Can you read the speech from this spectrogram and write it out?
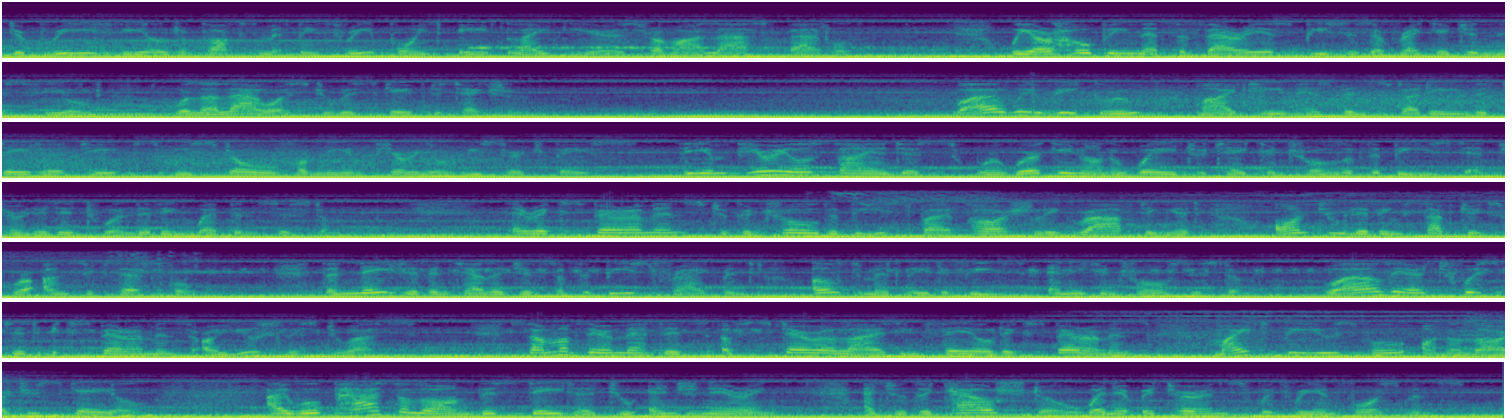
Debris field approximately 3.8 light years from our last battle. We are hoping that the various pieces of wreckage in this field will allow us to escape detection. While we regroup, my team has been studying the data tapes we stole from the Imperial Research Base. The Imperial scientists were working on a way to take control of the beast and turn it into a living weapon system. Their experiments to control the beast by partially grafting it onto living subjects were unsuccessful. The native intelligence of the beast fragment ultimately defeats any control system. While their twisted experiments are useless to us, some of their methods of sterilizing failed experiments might be useful on a larger scale. I will pass along this data to engineering and to the Kalsto when it returns with reinforcements.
